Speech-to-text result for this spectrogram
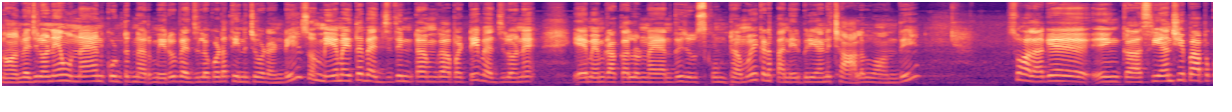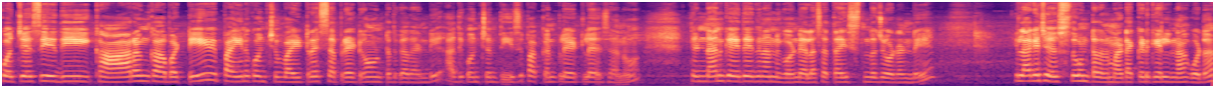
నాన్ వెజ్లోనే ఉన్నాయనుకుంటున్నారు మీరు. వెజ్లో కూడా తిని చూడండి. సో మేమైతే వెజ్ తింటాం కాబట్టి వెజ్లోనే ఏమేమి రకాలు ఉన్నాయన్నది చూసుకుంటాము. ఇక్కడ పన్నీర్ బిర్యానీ చాలా బాగుంది. సో అలాగే ఇంకా శ్రీయాన్షి పాపకు వచ్చేసి ఇది కారం కాబట్టి పైన కొంచెం వైట్ రైస్ సపరేట్గా ఉంటుంది కదండి. అది కొంచెం తీసి పక్కన ప్లేట్లో వేసాను. తినడానికి అయితే ఇది నన్ను గొండి ఎలా సతాయిస్తుందో చూడండి. ఇలాగే చేస్తూ ఉంటుంది అనమాట ఎక్కడికి వెళ్ళినా కూడా.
